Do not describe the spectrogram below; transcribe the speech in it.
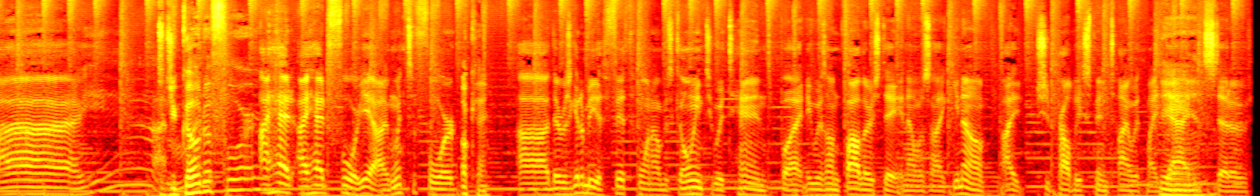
Uh, yeah. Did you go to four? I had I had four. Yeah, I went to four. okay. Uh, there was going to be a fifth one I was going to attend, but it was on Father's Day, and I was like, you know, I should probably spend time with my Yeah, dad yeah. instead of.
